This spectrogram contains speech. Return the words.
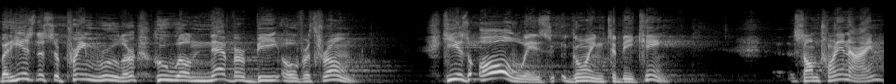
but he is the supreme ruler who will never be overthrown. He is always going to be king. Psalm 29,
